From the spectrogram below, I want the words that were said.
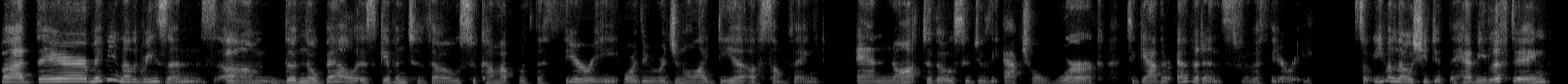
But there may be another reasons. Um, the Nobel is given to those who come up with the theory or the original idea of something, and not to those who do the actual work to gather evidence for the theory. So even though she did the heavy lifting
